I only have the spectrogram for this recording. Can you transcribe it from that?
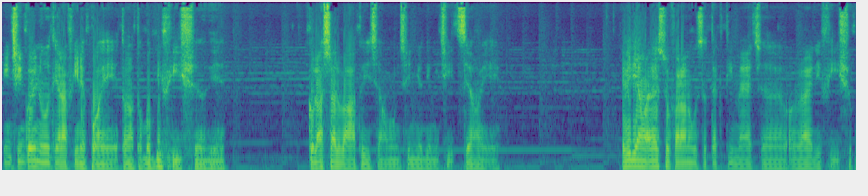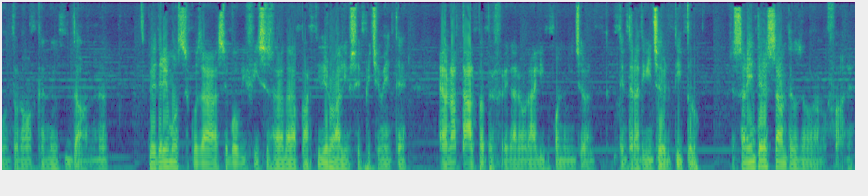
in 5 minuti alla fine poi è tornato Bobby Fish che, l'ha salvato diciamo in segno di amicizia e, e vediamo adesso faranno questo tag team match eh, O'Reilly Fish contro Lorca e Dunn vedremo se, cosa, se Bobby Fish sarà dalla parte di O'Reilly o semplicemente è una talpa per fregare O'Reilly quando vincerà, tenterà di vincere il titolo cioè, sarà interessante cosa vorranno fare.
